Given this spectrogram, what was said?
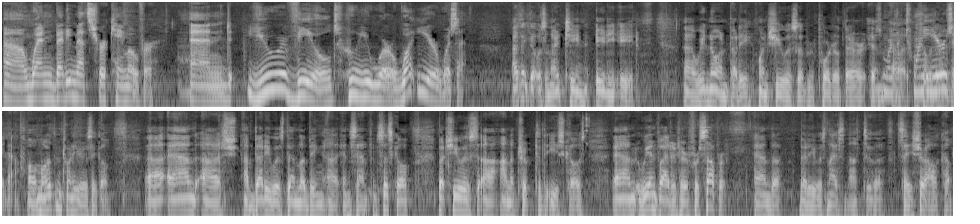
uh, when Betty Medsger came over and you revealed who you were. What year was it? I think that was 1988. Uh, we'd known Betty when she was a reporter there in more than uh, 20 years ago. Oh, more than 20 years ago. Uh, and uh, uh, Betty was then living uh, in San Francisco, but she was on a trip to the East Coast, and we invited her for supper. And Betty was nice enough to say, sure, I'll come.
